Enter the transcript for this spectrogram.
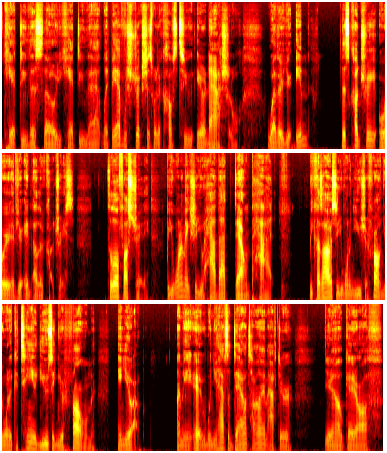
can't do this though, you can't do that. Like they have restrictions when it comes to international, whether you're in this country or if you're in other countries. It's a little frustrating, but you want to make sure you have that down pat because obviously you want to use your phone. You want to continue using your phone in Europe. I mean, eh, when you have some downtime after, you know, getting off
